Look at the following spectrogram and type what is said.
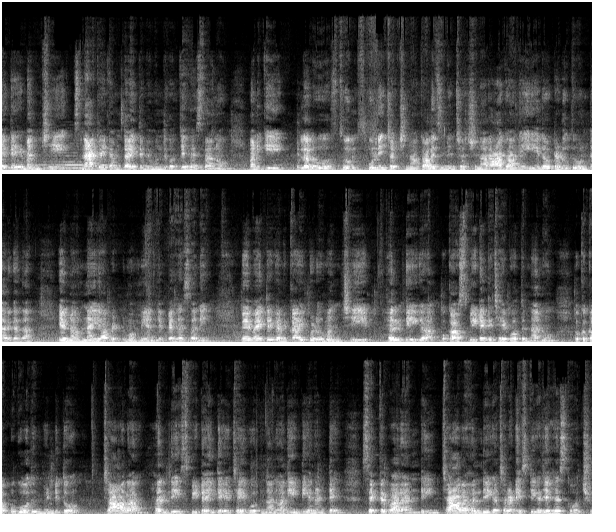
అయితే మంచి స్నాక్ ఐటమ్తో అయితే మేము ముందుకు వచ్చేసేస్తాను మనకి పిల్లలు స్కూల్ స్కూల్ నుంచి వచ్చినా కాలేజీ నుంచి వచ్చినా రాగానే ఏదో ఒకటి అడుగుతూ ఉంటారు కదా ఏమైనా ఉన్నాయా పెట్టు మమ్మీ అని చెప్పేసేసని మేమైతే కనుక ఇప్పుడు మంచి హెల్తీగా ఒక స్వీట్ అయితే చేయబోతున్నాను. ఒక కప్పు గోధుమ పిండితో చాలా హెల్దీ స్వీట్ అయితే చేయబోతున్నాను. అదేంటి అని అంటే చక్కెరపార అండి. చాలా హెల్దీగా చాలా టేస్టీగా చేసేసుకోవచ్చు.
